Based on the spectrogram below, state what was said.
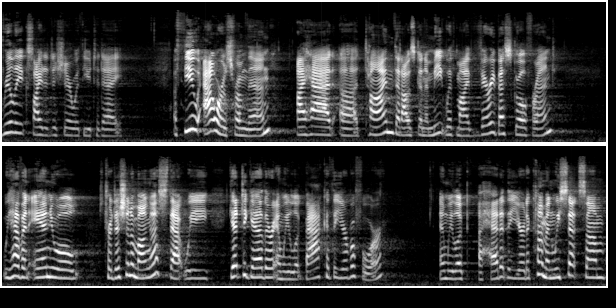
really excited to share with you today. A few hours from then, I had a time that I was going to meet with my very best girlfriend. We have an annual tradition among us that we get together and we look back at the year before and we look ahead at the year to come and we set some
